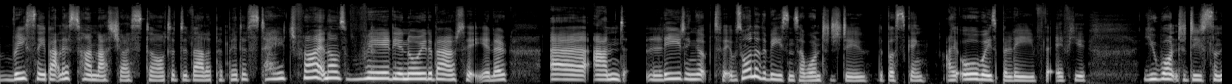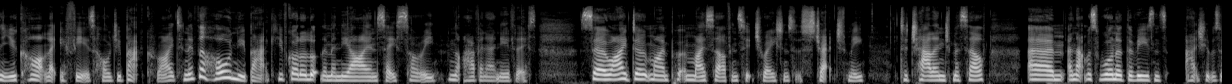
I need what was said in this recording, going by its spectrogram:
recently, about this time last year, I started to develop a bit of stage fright, and I was really annoyed about it, you know. Uh, and leading up to it, it was one of the reasons I wanted to do the busking. I always believe that if you you want to do something, you can't let your fears hold you back, right? And if they're holding you back, you've got to look them in the eye and say, sorry, not having any of this. So I don't mind putting myself in situations that stretch me to challenge myself. Um, and that was one of the reasons, actually, it was,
